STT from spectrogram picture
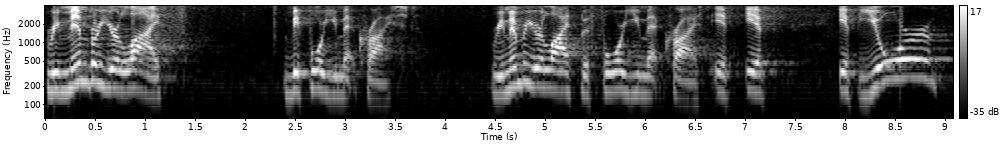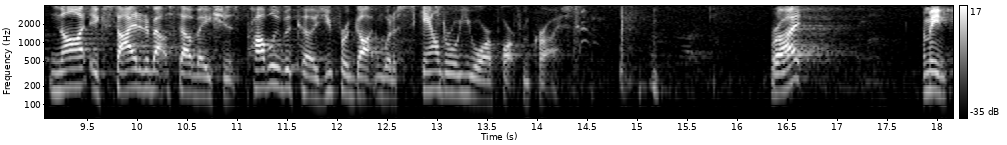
remember your life before you met Christ. Remember your life before you met Christ. If, if, if you're not excited about salvation, it's probably because you've forgotten what a scoundrel you are apart from Christ. right? I mean,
